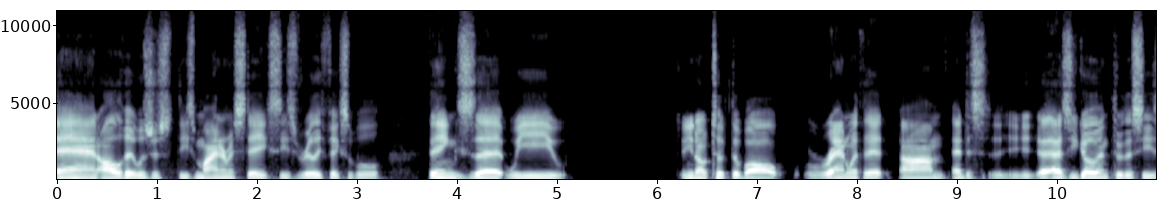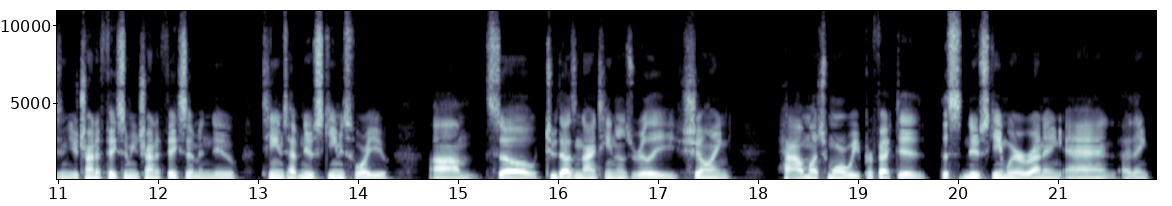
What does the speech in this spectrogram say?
and all of it was just these minor mistakes these really fixable things that we you know took the ball ran with it um and just, as you go in through the season you're trying to fix them you're trying to fix them and new teams have new schemes for you um so 2019 was really showing how much more we perfected this new scheme we were running and i think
